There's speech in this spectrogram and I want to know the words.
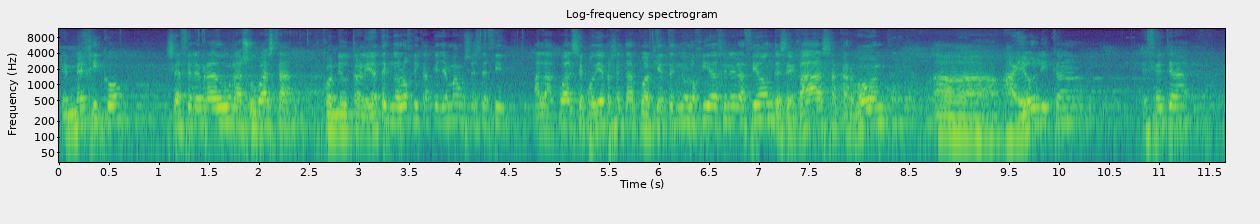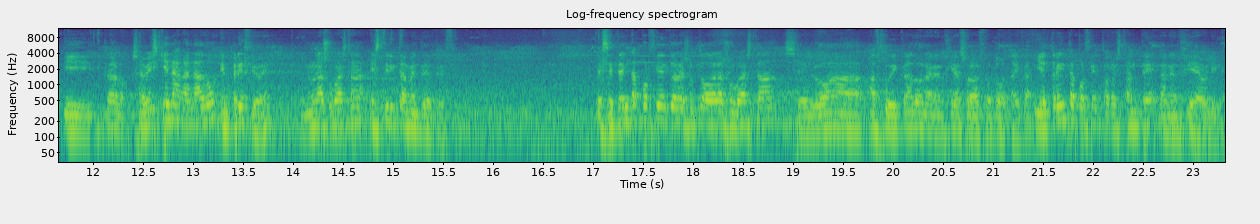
en México, se ha celebrado una subasta con neutralidad tecnológica que llamamos, es decir, a la cual se podía presentar cualquier tecnología de generación, desde gas a carbón, a, eólica, etc. Y claro, ¿sabéis quién ha ganado? En precio, ¿eh? en una subasta estrictamente de precio. El 70% del resultado de la subasta se lo ha adjudicado la energía solar fotovoltaica y el 30% restante la energía eólica.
